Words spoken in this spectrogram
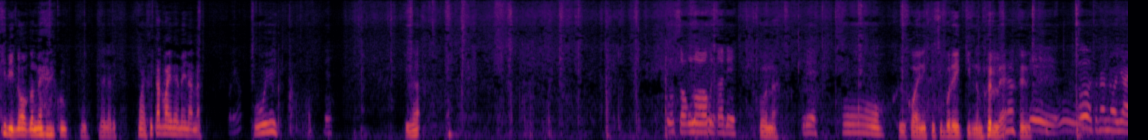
ขี้ดินออกกันแม่คุณนี่ได้และดิห่วยคือตัดไว้ได้ไหมนั่นน่ะพอแล้วอุ้ยเดี๋ยวอีกแล้วโอ้สองนอคุณตอนนี้คุณน่ะเด้โอ้คือข่อยนี่คือสิบ่ได้กินน้ำเพิ่นแล้วนี่เอ้เออตอนนั้นนอใหญ่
